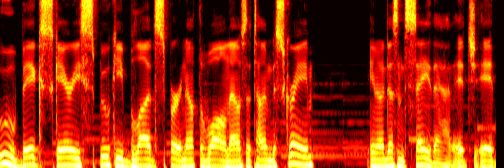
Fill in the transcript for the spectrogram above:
ooh, big, scary, spooky blood spurting out the wall. Now's the time to scream. You know, it doesn't say that. It, it,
